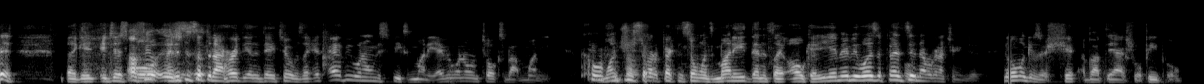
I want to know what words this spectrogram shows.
it. like it, it just I feel all- this is something I heard the other day too. It was like everyone only speaks money. Everyone only talks about money. Of Once you start affecting someone's money, then it's like, okay, yeah, maybe it was offensive. Now we're gonna change it. No one gives a shit about the actual people.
